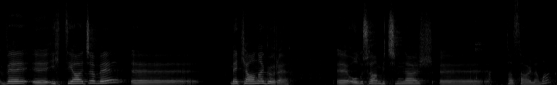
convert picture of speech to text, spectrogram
ve e, ihtiyaca ve e, mekana göre e, oluşan biçimler e, tasarlamak.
